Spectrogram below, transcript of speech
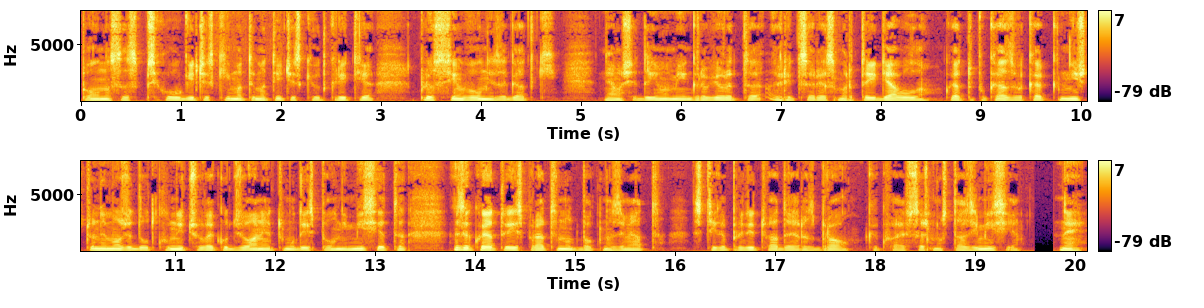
пълна с психологически и математически открития, плюс символни загадки. Нямаше да имаме и гравюрата Рицаря смъртта и дявола, която показва как нищо не може да отклони човек от желанието му да изпълни мисията, за която е изпратен от Бог на земята. Стига преди това да е разбрал каква е всъщност тази мисия. Не,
